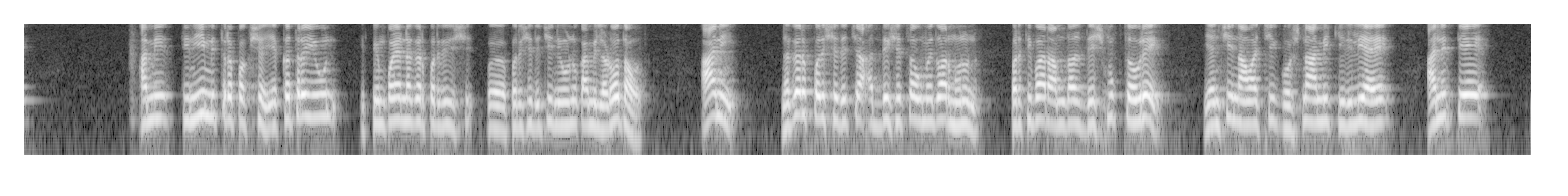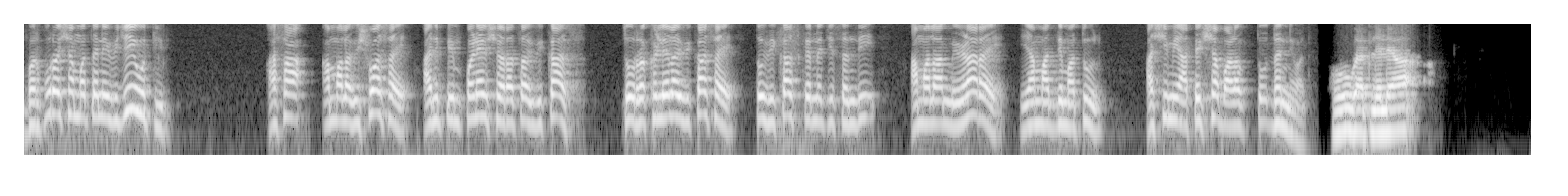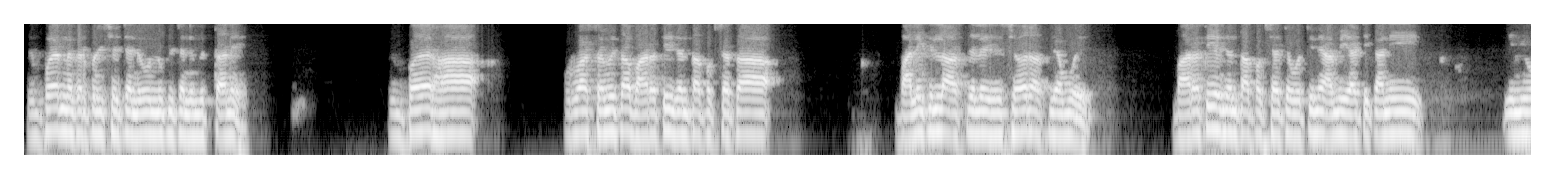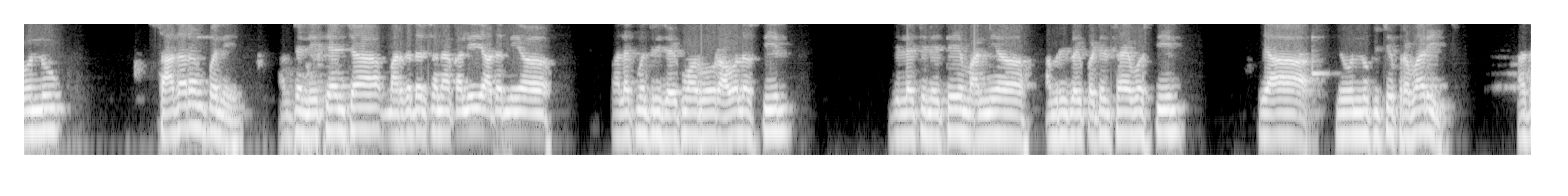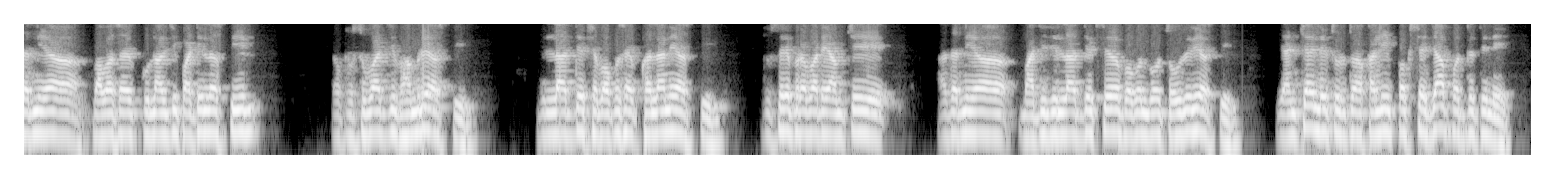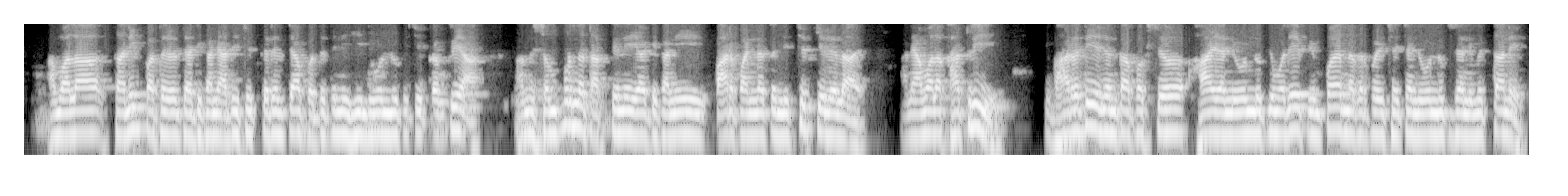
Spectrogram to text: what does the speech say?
आम्ही तिन्ही मित्रपक्ष एकत्र येऊन पिंपळे नगर परिषे प- परिषदेची निवडणूक आम्ही लढवत आहोत. आणि नगर परिषदेच्या अध्यक्षेचा उमेदवार म्हणून प्रतिभा रामदास देशमुख चौरे यांची नावाची घोषणा आम्ही केलेली आहे आणि ते भरपूर अशा मताने विजयी होतील असा आम्हाला विश्वास आहे. आणि पिंपळनेर शहराचा विकास जो रखडलेला विकास आहे तो विकास करण्याची संधी आम्हाला मिळणार आहे या माध्यमातून अशी मी अपेक्षा बाळगतो. धन्यवाद. होऊ घातलेल्या पिंपळनेर नगर परिषदेच्या निवडणुकीच्या निमित्ताने पिंपळनेर हा पूर्वाश्रमीचा भारतीय जनता पक्षाचा बालेकिल्ला असलेले हे शहर असल्यामुळे भारतीय जनता पक्षाच्या वतीने आम्ही या ठिकाणी ही निवडणूक साधारणपणे आमच्या नेत्यांच्या मार्गदर्शनाखाली आदरणीय पालकमंत्री जयकुमार भाऊ रावल असतील जिल्ह्याचे नेते मान्य अमरीशभाई पटेल साहेब असतील या निवडणुकीचे प्रभारी आदरणीय बाबासाहेब कुणालजी पाटील असतील डॉक्टर सुभाषजी भामरे असतील जिल्हाध्यक्ष बापूसाहेब खलाने असतील दुसरे प्रभारी आमचे आदरणीय माजी जिल्हाध्यक्ष बबनभाऊ चौधरी असतील यांच्या नेतृत्वाखाली पक्ष ज्या पद्धतीने आम्हाला स्थानिक पातळीवर त्या ठिकाणी आदेशित करेल त्या पद्धतीने ही निवडणुकीची प्रक्रिया आम्ही संपूर्ण ताकदीने या ठिकाणी पार पाडण्याचं निश्चित केलेलं आहे. आणि आम्हाला खात्री भारतीय जनता पक्ष हा या निवडणुकीमध्ये पिंपळनेर नगर परिषदेच्या निवडणुकीच्या निमित्ताने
